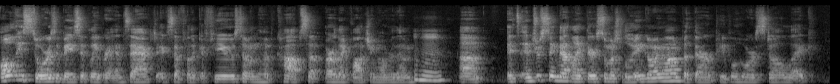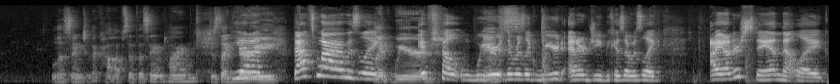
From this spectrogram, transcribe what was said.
all these stores are basically ransacked except for like a few some of them have cops that are like watching over them Mm-hmm. um, it's interesting that like there's so much looting going on but there are people who are still like listening to the cops at the same time just like Yeah, very That's why I was like, like weird it felt weird. There was like weird energy because I was like, I understand that like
